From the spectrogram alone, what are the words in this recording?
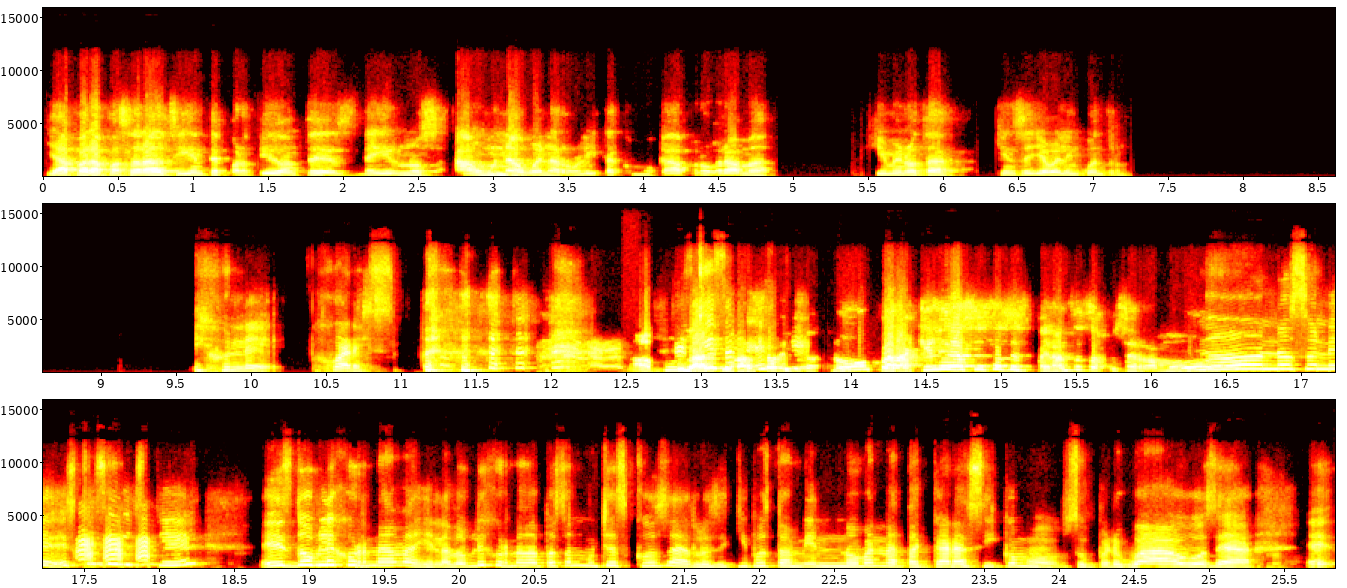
Ya para pasar al siguiente partido, antes de irnos a una buena rolita como cada programa, Jimenota, ¿quién se lleva el encuentro? Híjole, Juárez. Ah, pues la cuarta No, ¿para qué le das esas esperanzas a José Ramón? No, no son. Es que, ¿sabes qué? Es doble jornada y en la doble jornada pasan muchas cosas. Los equipos también no van a atacar así como súper guau, o sea, eh,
